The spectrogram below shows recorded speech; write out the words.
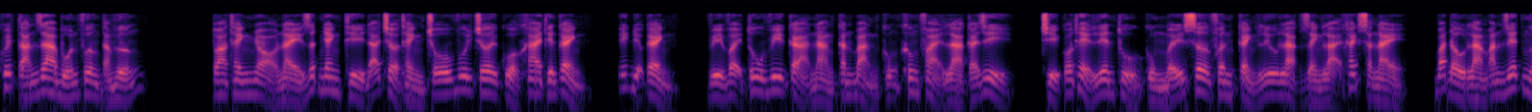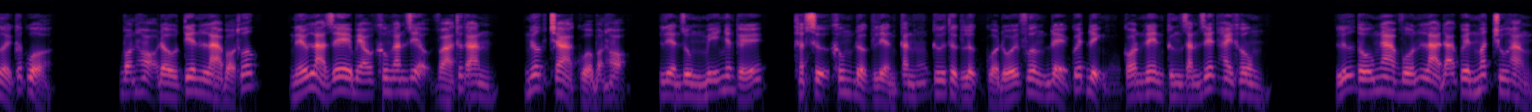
khuyết tán ra bốn phương tám hướng. Tòa thành nhỏ này rất nhanh thì đã trở thành chỗ vui chơi của khai thiên cảnh, ích địa cảnh, vì vậy tu vi cả nàng căn bản cũng không phải là cái gì chỉ có thể liên thủ cùng mấy sơ phân cảnh lưu lạc giành lại khách sạn này, bắt đầu làm ăn giết người cướp của. Bọn họ đầu tiên là bỏ thuốc, nếu là dê béo không ăn rượu và thức ăn, nước trà của bọn họ, liền dùng mỹ nhân kế, thật sự không được liền căn cứ thực lực của đối phương để quyết định có nên cứng rắn giết hay không. Lữ tố nga vốn là đã quên mất chu hằng,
